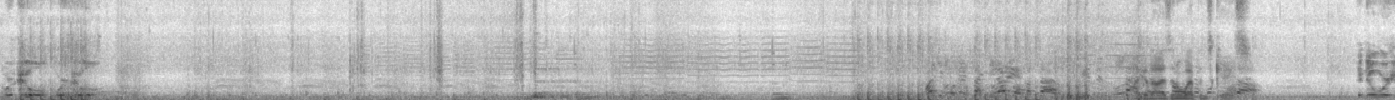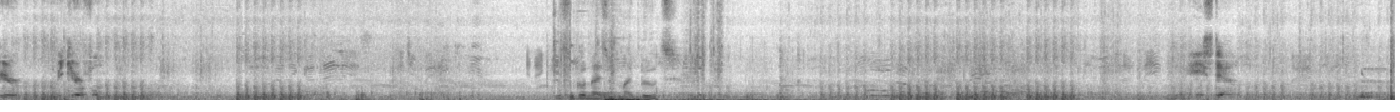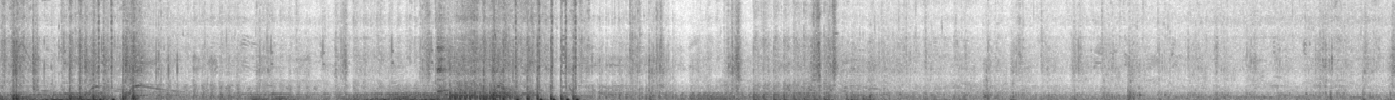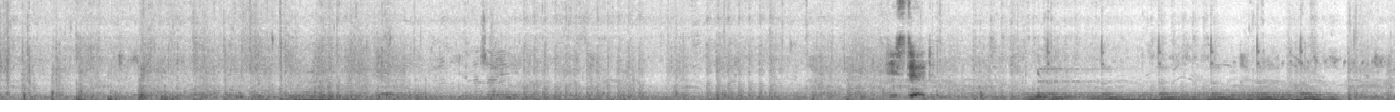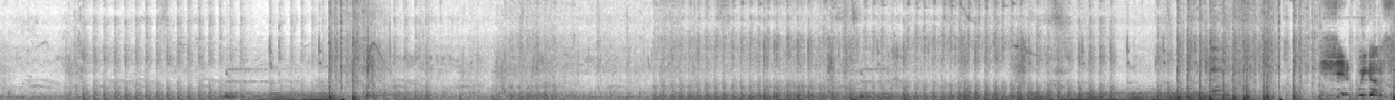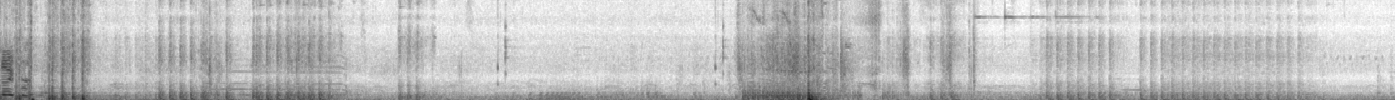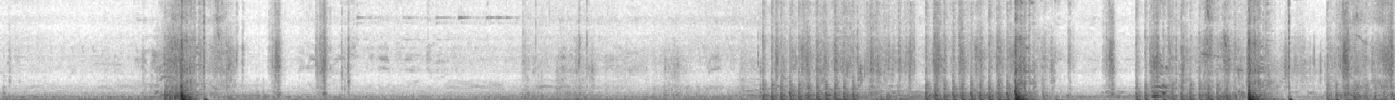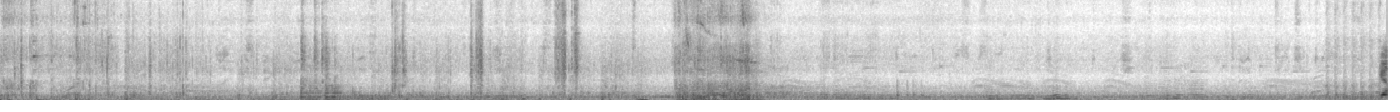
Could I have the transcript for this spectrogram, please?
we're cool, we're cool. ¡Vaya con esta tirar y a matar! I got eyes on a weapons case. They know we're here. Be careful. This will go nice with my boots. He's down. He's dead. Shit, we got a sniper.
